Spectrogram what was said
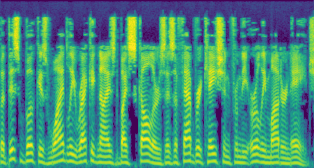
but this book is widely recognized by scholars as a fabrication from the early modern age.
